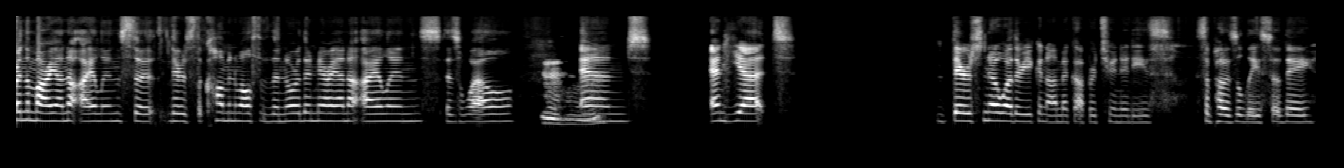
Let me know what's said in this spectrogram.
in the Mariana Islands. The, there's the Commonwealth of the Northern Mariana Islands as well, mm-hmm. and and yet there's no other economic opportunities supposedly so they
